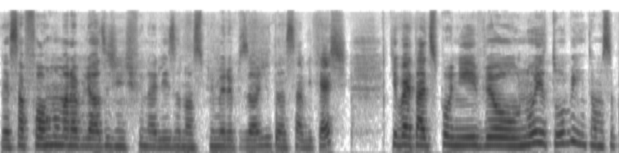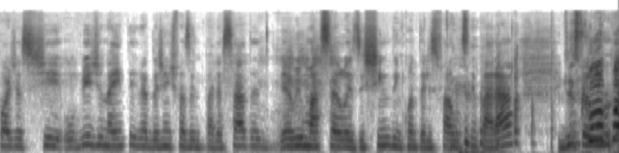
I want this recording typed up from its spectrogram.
dessa forma maravilhosa a gente finaliza o nosso primeiro episódio da Sabcast, que vai estar disponível no YouTube. Então, você pode assistir o vídeo na íntegra da gente fazendo palhaçada. Eu e o Marcelo existindo enquanto eles falam sem parar. Desculpa!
